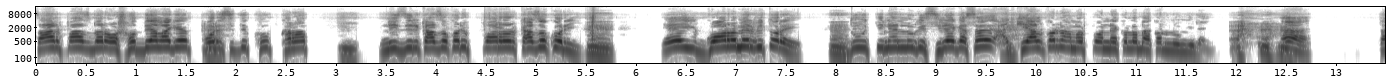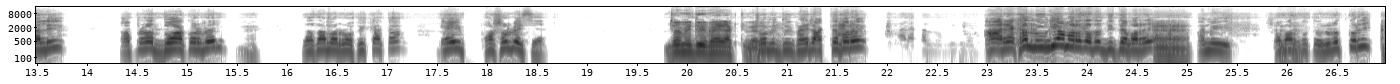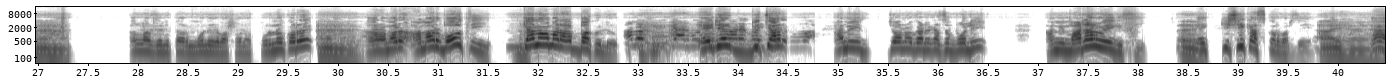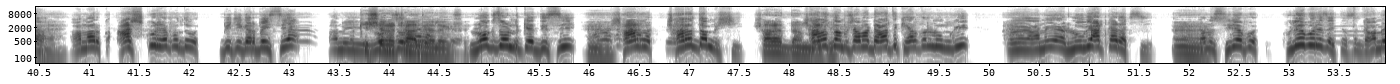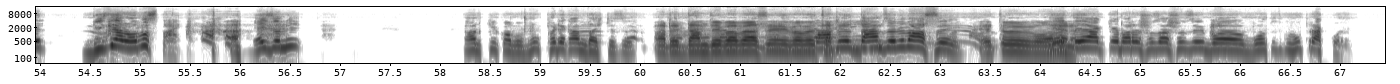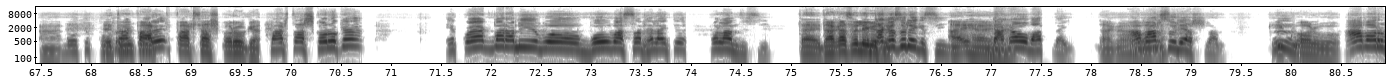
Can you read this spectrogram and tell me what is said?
চার পাঁচবার ওষুধ দেওয়া লাগে পরিস্থিতি খুব খারাপ। নিজের কাজও করি পরের কাজও করি। হ্যাঁ। এই গরমের ভিতরে হ্যাঁ। দুই তিনের লুঙ্গি ছিঁড়ে গেছে খেয়াল করেন আমার পণ্য কলম এখন লুঙ্গি নাই। হ্যাঁ তাহলে আপনারা দোয়া করবেন যাতে আমার রফিক কাকা এই ফসল বেছে। জমি দুই ভাই রাখতে পারে। জমি দুই ভাই রাখতে পারে আর এখন লুঙ্গি আমার যাতে দিতে পারে হ্যাঁ আমি সবার প্রতি অনুরোধ করি। হ্যাঁ। আল্লাহ যেন তার মনের বাসনা পূর্ণ করে। হ্যাঁ। আর আমার আমার বৌতি কেন আমার আব্বা কইল? এইটার বিচার আমি জনগণের কাছে বলি আমি মার্ডার হয়ে গেছি। এই কৃষি কাজ করবার যে। হ্যাঁ আমার আশকুর হে পর্যন্ত বিটিকার বেশি আমি লোকজনকে- দিছি। হ্যাঁ। সার সারের দাম বেশি। সারের দাম সারের বেশি। দাম বেশি। আমার ডালাতে খেয়াল করে লুঙ্গি আমি লুঙ্গি আটকা রাখছি। হ্যাঁ, কারণ ছিঁড়ে প- খুলে পড়ে যাইতেছে গ্রামের বীজের অবস্থায়। এই জন্যই এখন কি করব? বুক ফেটে কান দাসতেছে। পাটের দাম যেভাবে আছে এইভাবে পাটের দাম যেভাবে আছে এ তো হবে না। এতে একেবারে সোজাসুজি বহুত খুব রাগ করে। হ্যাঁ। তুমি পাট চাষ করো কে? পাট চাষ করো কে? এ কয়েকবার আমি বউ বাচ্চা ফেলাইতে পলান দিছি। তাই ঢাকা চলে গেছে? ঢাকা চলে গেছি। ঢাকাও ভাত নাই। আবার চলে আসলাম। কি করব? আবার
